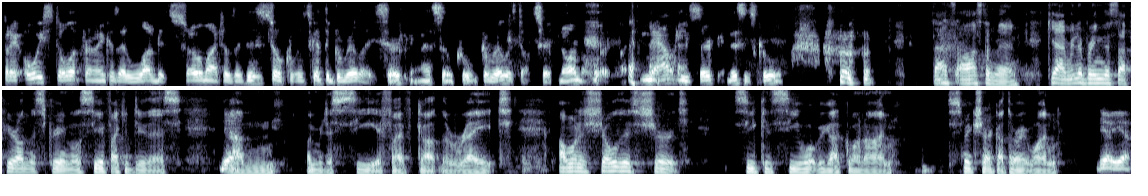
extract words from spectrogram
but I always stole it from him because I loved it so much. I was like, this is so cool. It's got the gorilla surfing. That's so cool. Gorillas don't surf normal, but like, now he's surfing. This is cool. That's awesome, man. Okay, I'm going to bring this up here on the screen. We'll see if I can do this. Yeah. Um, let me just see if I've got the right. I want to show this shirt so you can see what we got going on. Just make sure I got the right one. Yeah, yeah.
